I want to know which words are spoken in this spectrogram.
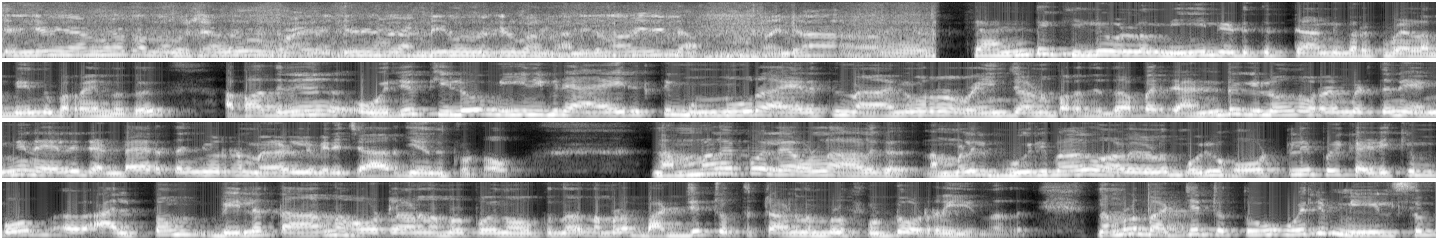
ചെറിയ മീനാണ് കൂടെ തന്നത്. പക്ഷെ അത് രണ്ട് കിലോ പറഞ്ഞു. രണ്ട് കിലോ മീനില്ല. അതിന്റെ രണ്ട് കിലോ ഉള്ള മീൻ എടുത്തിട്ടാണ് ഇവർക്ക് വിളമ്പി എന്ന് പറയുന്നത്. അപ്പൊ അതിന് ഒരു കിലോ മീൻ ഇവർ ആയിരത്തി മുന്നൂറ് ആയിരത്തി നാനൂറ് റേഞ്ചാണ് ആണ് പറഞ്ഞത്. അപ്പൊ രണ്ട് കിലോ എന്ന് പറയുമ്പോഴത്തേന് എങ്ങനെയായാലും രണ്ടായിരത്തി അഞ്ഞൂറിന് മേളിൽ ഇവർ ചാർജ് ചെയ്തിട്ടുണ്ടാവും. നമ്മളെ പോലെ ഉള്ള ആളുകൾ നമ്മളിൽ ഭൂരിഭാഗം ആളുകളും ഒരു ഹോട്ടലിൽ പോയി കഴിക്കുമ്പോൾ അല്പം വില താഴ്ന്ന ഹോട്ടലാണ് നമ്മൾ പോയി നോക്കുന്നത്. നമ്മുടെ ബഡ്ജറ്റ് ഒത്തിട്ടാണ് നമ്മൾ ഫുഡ് ഓർഡർ ചെയ്യുന്നത്. നമ്മൾ ബഡ്ജറ്റ് ഒത്തു ഒരു മീൽസും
